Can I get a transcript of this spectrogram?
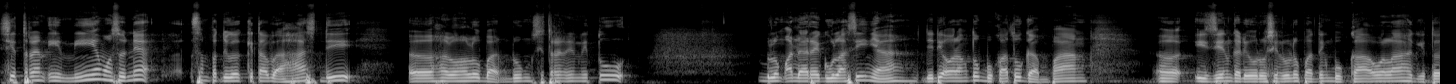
si tren ini maksudnya sempat juga kita bahas di eh, Halo-halo Bandung. Si tren ini tuh belum ada regulasinya. Jadi orang tuh buka tuh gampang. Eh, izin gak diurusin dulu penting buka lah gitu.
